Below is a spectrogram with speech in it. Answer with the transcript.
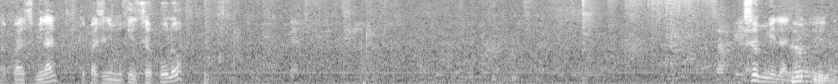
Lapan sembilan. Lepas ini mungkin sepuluh. Sembilan. Sembilan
